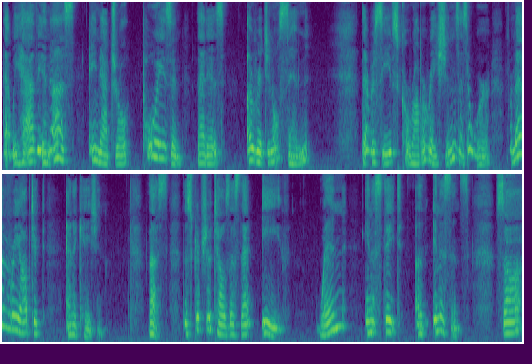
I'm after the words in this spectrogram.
that we have in us a natural poison, that is, original sin, that receives corroborations, as it were, from every object and occasion. Thus, the scripture tells us that Eve, when in a state of innocence, saw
